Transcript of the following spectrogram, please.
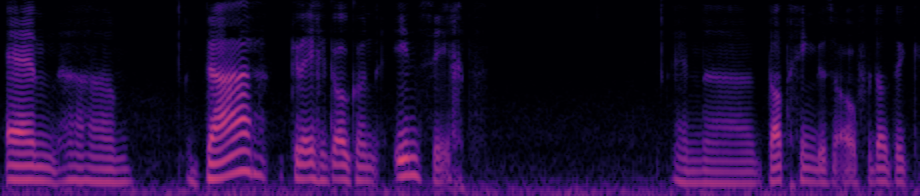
En uh, daar kreeg ik ook een inzicht. En uh, dat ging dus over dat ik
